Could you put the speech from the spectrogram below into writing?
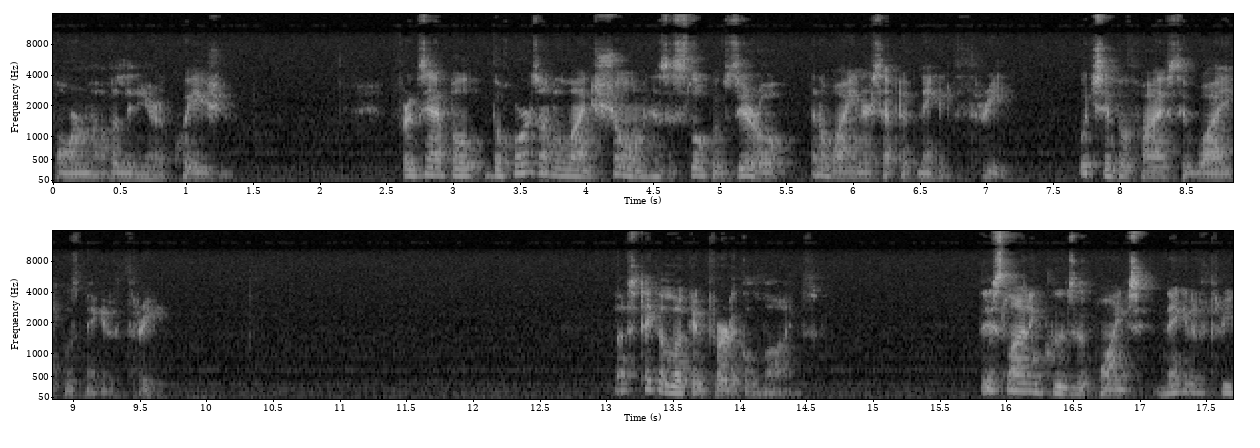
form of a linear equation. For example, the horizontal line shown has a slope of 0 and a y-intercept of negative 3, which simplifies to y equals negative 3. Let's take a look at vertical lines. This line includes the points negative 3,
